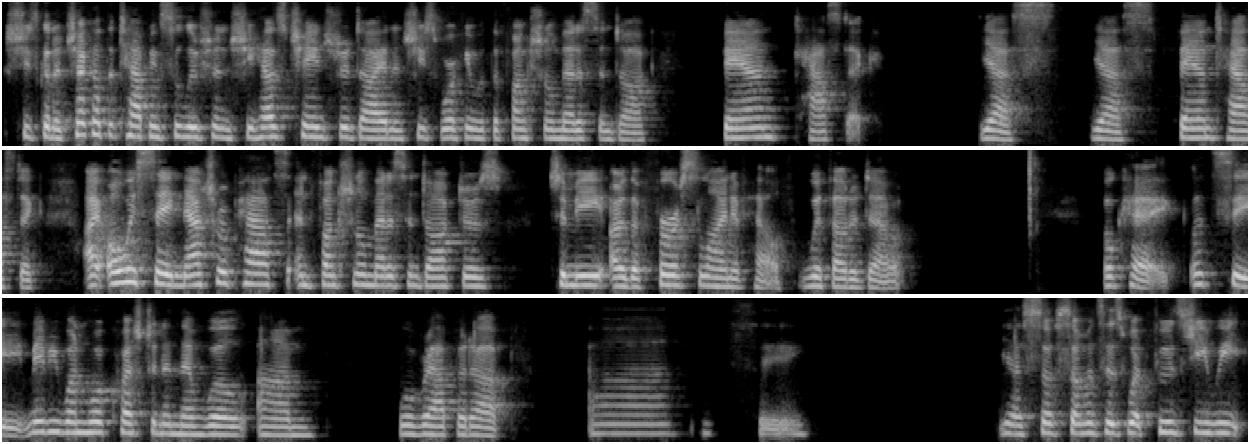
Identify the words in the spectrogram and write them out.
she's going to check out the tapping solution. She has changed her diet and she's working with the functional medicine doc. Fantastic. Yes, yes, fantastic. I always say naturopaths and functional medicine doctors to me are the first line of health, without a doubt. Okay, let's see. Maybe one more question and then we'll um, we'll wrap it up. Uh, let's see. Yes, so someone says, what foods do you eat?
